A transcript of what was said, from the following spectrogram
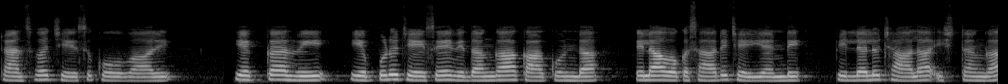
ట్రాన్స్ఫర్ చేసుకోవాలి. ఎగ్ కర్రీ ఎప్పుడు చేసే విధంగా కాకుండా ఇలా ఒకసారి చేయండి పిల్లలు చాలా ఇష్టంగా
